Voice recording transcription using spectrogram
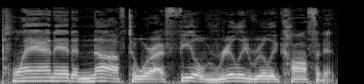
planted enough to where I feel really, really confident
